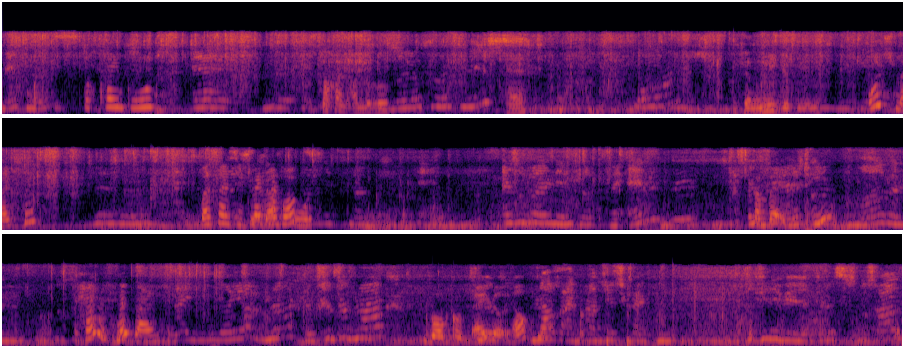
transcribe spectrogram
Ist doch kein Brot. Ist doch ein anderes. Hä? Und Ich habe noch nie gesehen. Und schmeckt es? Was heißt die Dönerbox? Also wollen wir den Vlog beenden. Dann beendet ihn. Morgen Hä, das schmeckt eigentlich. ein neuer Vlog, der dritte Vlog. Morgen kommt ein neuer Aufnahme. Noch ein paar Süßigkeiten. So viele wie das noch aus.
